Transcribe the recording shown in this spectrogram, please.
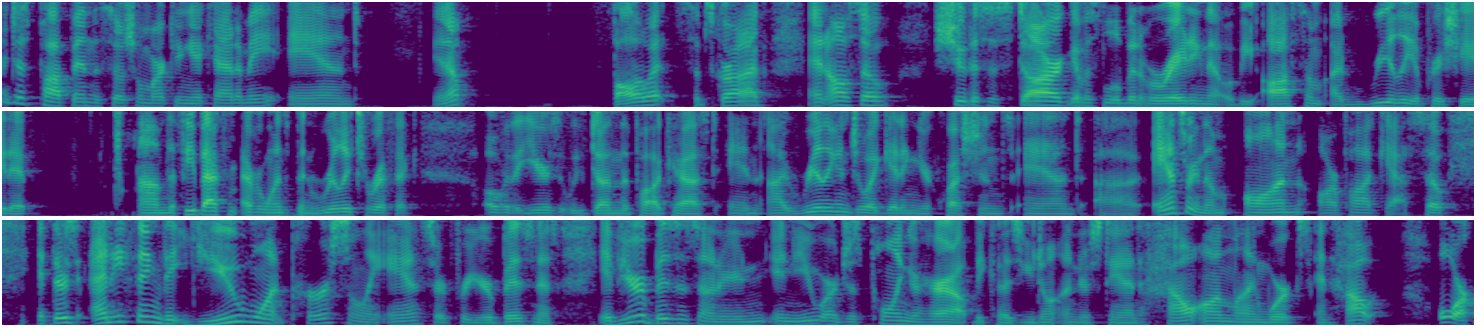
and just pop in the Social Marketing Academy and you know, follow it, subscribe, and also shoot us a star, give us a little bit of a rating. That would be awesome. I'd really appreciate it. Um, the feedback from everyone's been really terrific over the years that we've done the podcast, and I really enjoy getting your questions and uh, answering them on our podcast. So, if there's anything that you want personally answered for your business, if you're a business owner and, you are just pulling your hair out because you don't understand how online works and how, or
